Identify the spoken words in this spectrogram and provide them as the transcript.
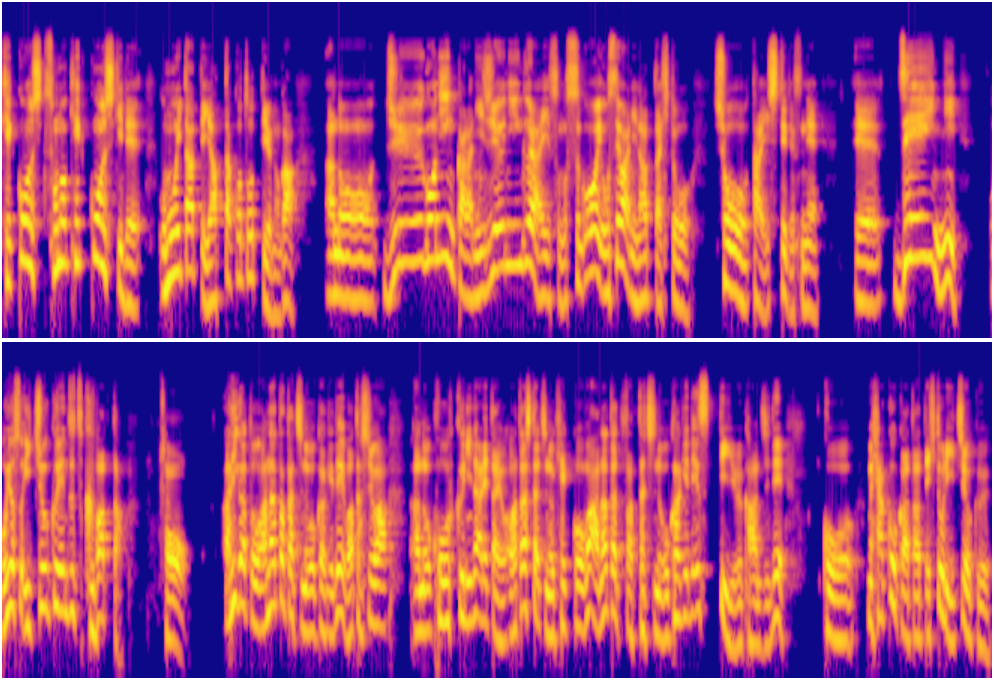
結婚式、その結婚式で思い立ってやったことっていうのが、あの、15人から20人ぐらい、そのすごいお世話になった人を招待してですね、えー全員におよそ1億円ずつ配った。ほありがとう。あなたたちのおかげで私は、あの、幸福になれたよ。私たちの結婚はあなたたちのおかげですっていう感じで、こう、ま100億当たって1人1億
